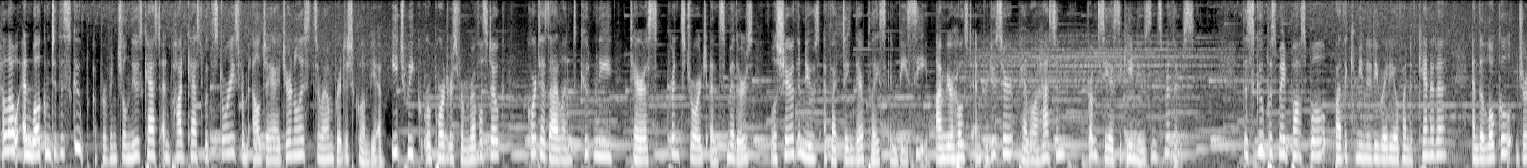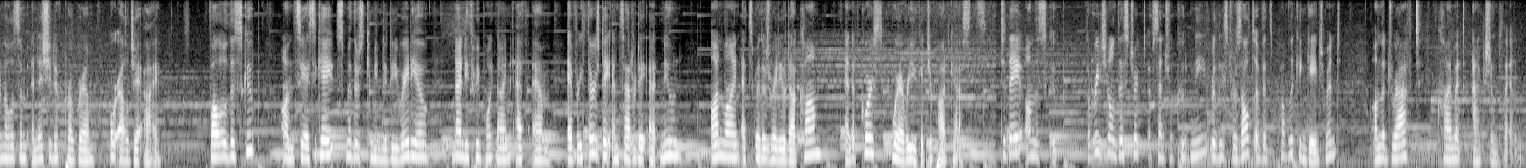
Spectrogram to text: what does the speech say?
Hello, and welcome to The Scoop, a provincial newscast and podcast with stories from LJI journalists around British Columbia. Each week, reporters from Revelstoke, Cortes Island, Kootenay, Terrace, Prince George, and Smithers will share the news affecting their place in BC. I'm your host and producer, Pamela Hassan, from CSCK News in Smithers. The Scoop was made possible by the Community Radio Fund of Canada and the Local Journalism Initiative Program, or LJI. Follow The Scoop on CICK Smithers Community Radio 93.9 FM every Thursday and Saturday at noon, online at smithersradio.com, and of course, wherever you get your podcasts. Today on The Scoop, the Regional District of Central Kootenay released results of its public engagement on the draft Climate Action Plan.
